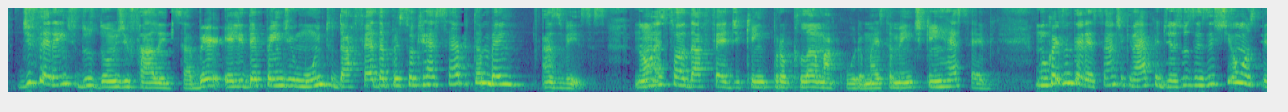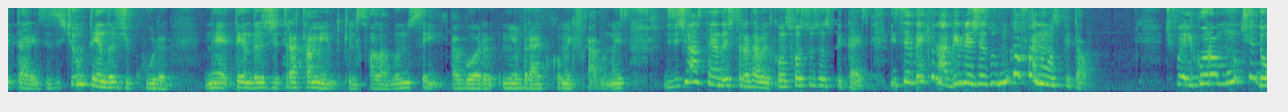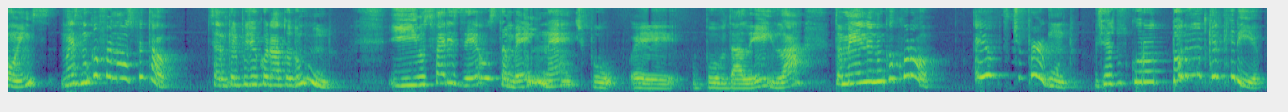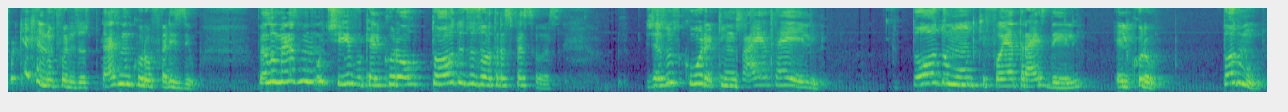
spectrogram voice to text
diferente dos dons de fala e de saber, ele depende muito da fé da pessoa que recebe também, às vezes. Não é só da fé de quem proclama a cura, mas também de quem recebe. Uma coisa interessante é que na época de Jesus existiam hospitais, existiam tendas de cura, né, tendas de tratamento, que eles falavam, eu não sei agora em hebraico como é que ficava, mas existiam as tendas de tratamento, como se fossem os hospitais. E você vê que na Bíblia Jesus nunca foi num hospital. Tipo, ele curou multidões, mas nunca foi num hospital, sendo que ele podia curar todo mundo. E os fariseus também, né, tipo, é, o povo da lei lá, também ele nunca curou. Aí eu te pergunto, Jesus curou todo mundo que ele queria, por que, que ele não foi nos hospitais e não curou o fariseu? Pelo mesmo motivo que ele curou todas as outras pessoas. Jesus cura quem vai até ele. Todo mundo que foi atrás dele, ele curou. Todo mundo.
